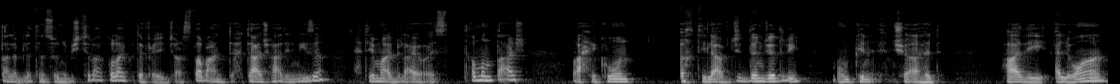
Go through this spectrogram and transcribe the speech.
طلب لا تنسوني باشتراك و like وتفعيل الجرس. طبعا تحتاج هذه الميزة. احتمال بال iOS 18 راح يكون اختلاف جدا جذري. ممكن نشاهد هذه ألوان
